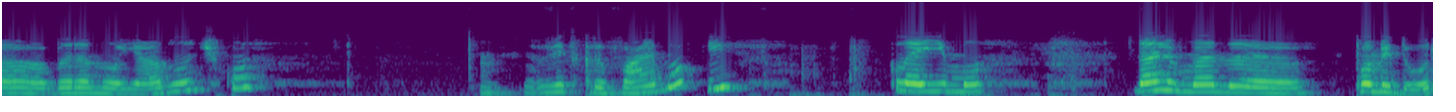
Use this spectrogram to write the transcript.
Е, беремо яблучко, відкриваємо і клеїмо. Далі в мене помідор.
